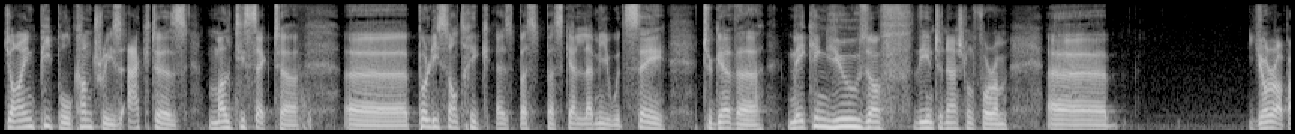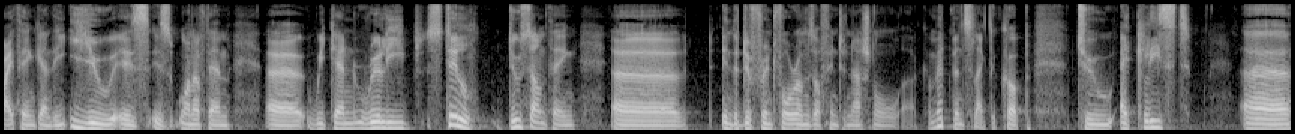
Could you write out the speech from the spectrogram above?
join people, countries, actors, multi-sector, uh, polycentric, as Pas Pascal Lamy would say, together, making use of the international forum. Uh, Europe, I think, and the EU is, is one of them. Uh, we can really still do something uh, in the different forums of international uh, commitments like the COP to at least, uh,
